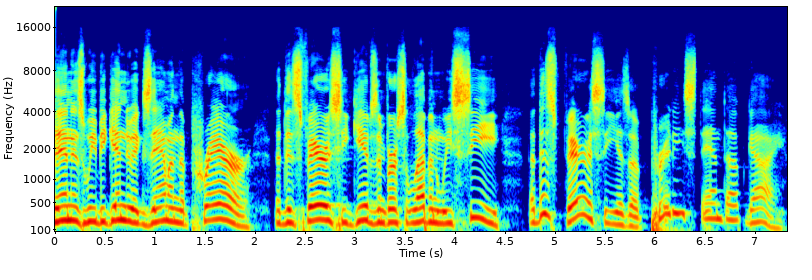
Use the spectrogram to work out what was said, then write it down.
Then, as we begin to examine the prayer that this Pharisee gives in verse 11, we see that this Pharisee is a pretty stand up guy.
